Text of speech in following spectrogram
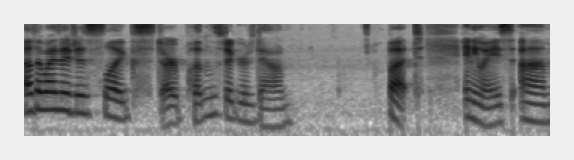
Otherwise I just like start putting stickers down. But anyways, um,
